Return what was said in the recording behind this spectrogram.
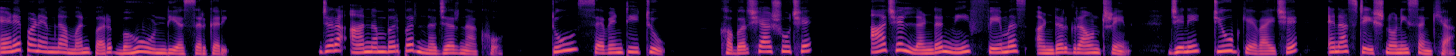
એણે પણ એમના મન પર બહુ ઊંડી અસર કરી. જરા આ નંબર પર નજર નાખો. Two seventy two. ખબર છે આ શું છે? આ છે લંડનની ફેમસ અંડરગ્રાઉન્ડ ટ્રેન, જેને ટ્યુબ કહેવાય છે, એના સ્ટેશનોની સંખ્યા.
